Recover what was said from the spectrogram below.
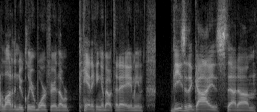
a lot of the nuclear warfare that we're panicking about today. I mean, these are the guys that um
